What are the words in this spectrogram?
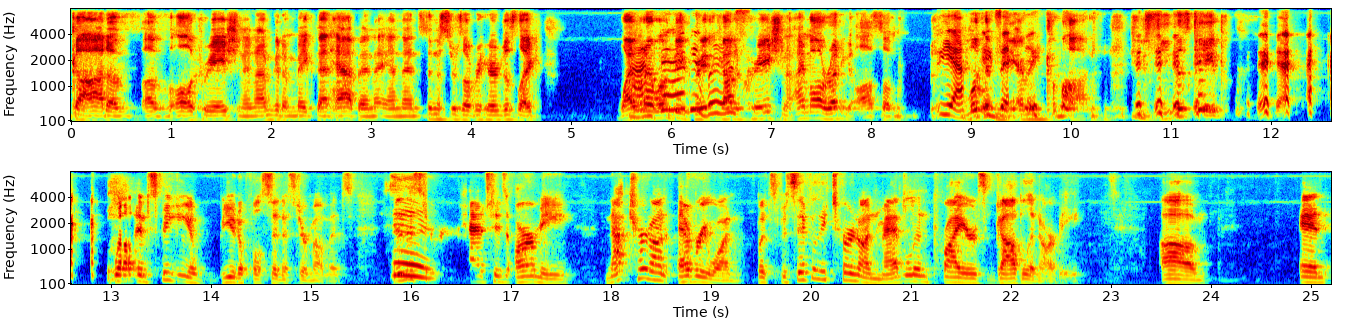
god of of all creation, and I'm gonna make that happen. And then Sinister's over here just like, why would i I'm want to be a great god of creation? I'm already awesome. yeah, Look at exactly. me. I mean, come on. Do you see this cape? Well, and speaking of beautiful sinister moments, Sinister has his army not turn on everyone, but specifically turn on Madelyne Pryor's Goblin army. Um, and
